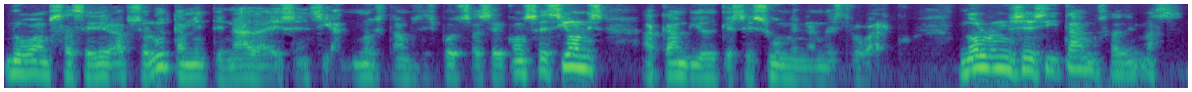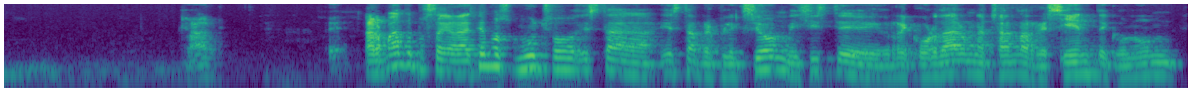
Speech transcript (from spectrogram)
no vamos a ceder absolutamente nada esencial. No estamos dispuestos a hacer concesiones a cambio de que se sumen a nuestro barco. No lo necesitamos, además. Claro. Eh, Armando, pues te agradecemos mucho esta, esta reflexión. Me hiciste recordar una charla reciente con un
